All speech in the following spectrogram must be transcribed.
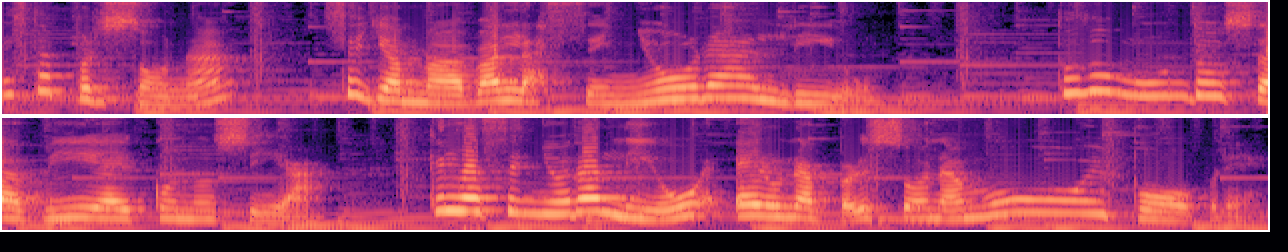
Esta persona se llamaba la señora Liu. Todo mundo sabía y conocía que la señora Liu era una persona muy pobre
